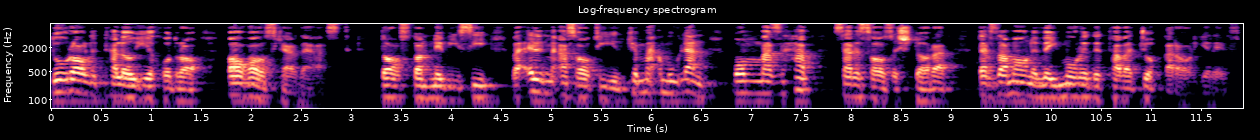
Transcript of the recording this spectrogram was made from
دوران طلایی خود را آغاز کرده است. داستان نویسی و علم اساطیر که معمولا با مذهب سر سازش دارد در زمان وی مورد توجه قرار گرفت.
